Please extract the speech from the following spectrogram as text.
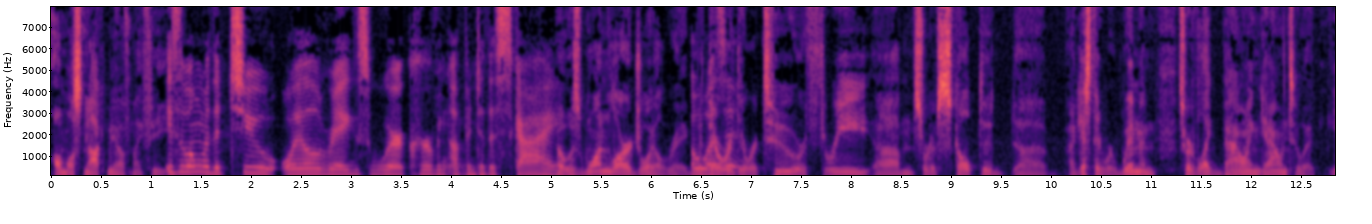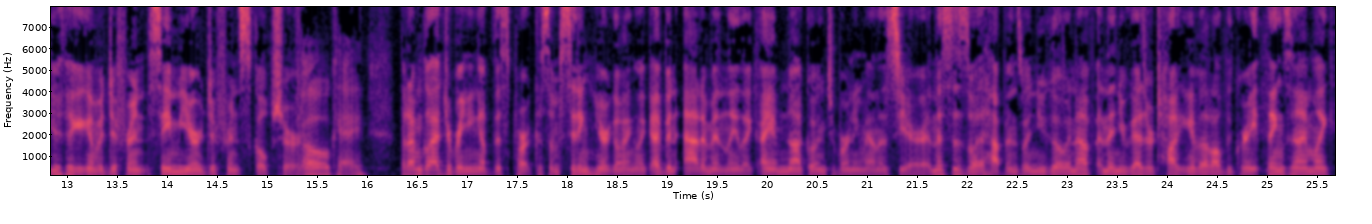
almost knocked me off my feet. is the one where the two oil rigs were curving up into the sky. It was one large oil rig, Oh, but there were it? there were two or three um, sort of sculpted. Uh, I guess they were women, sort of like bowing down to it. You're thinking of a different same year, different sculpture. oh, okay. But I'm glad you're bringing up this part because I'm sitting here going like I've been adamantly like I am not going to Burning Man this year, and this is what happens when you go enough, and then you guys are talking about all the great things, and I'm like,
